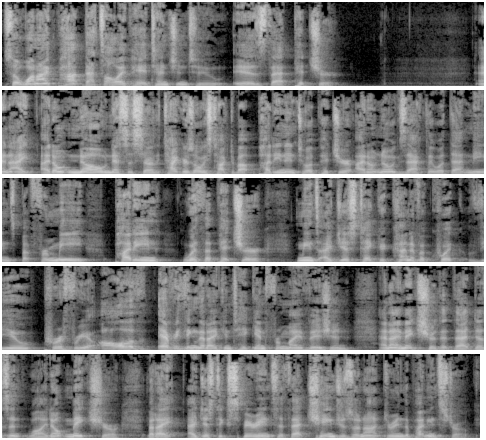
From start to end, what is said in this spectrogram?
So when I putt, that's all I pay attention to is that picture. And I, I don't know necessarily, Tiger's always talked about putting into a pitcher. I don't know exactly what that means, but for me, putting with a pitcher means I just take a kind of a quick view periphery all of everything that I can take in from my vision. And I make sure that that doesn't, well, I don't make sure, but I, I just experience if that changes or not during the putting stroke.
